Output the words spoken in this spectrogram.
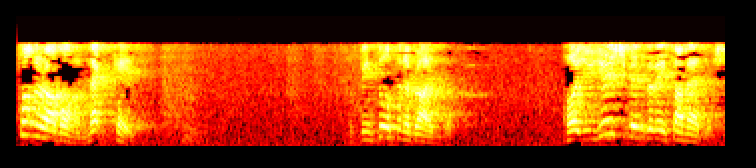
Tana Rabbanon, next case. It's been taught in a brayso. Hoyu Yeshvin b'Beis Hamedrash.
